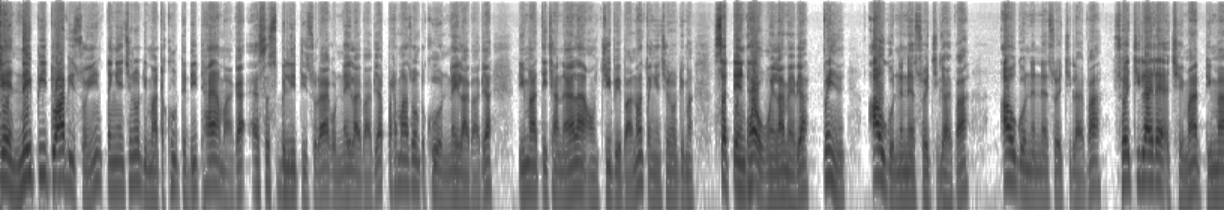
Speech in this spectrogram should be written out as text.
ကဲနှိပ်ပြီးသွားပြီဆိုရင်တငယ်ချင်းတို့ဒီမှာတစ်ခုတတိထားရမှာက accessibility ဆိုတာကိုနှိပ်လိုက်ပါဗျာပထမဆုံးတစ်ခုကိုနှိပ်လိုက်ပါဗျာဒီမှာတေချာနားလန်အောင်ကြည့်ပေးပါနော်တငယ်ချင်းတို့ဒီမှာ setting ထက်ကိုဝင်လိုက်မယ်ဗျာ ပြီးရင်အောက်ကိုနည်းနည်းဆွဲကြည့်လိုက်ပါအောက်ကိုနည်းနည်းဆွဲကြည့်လိုက်ပါဆွဲကြည့်လိုက်တဲ့အချိန်မှာဒီမှာ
